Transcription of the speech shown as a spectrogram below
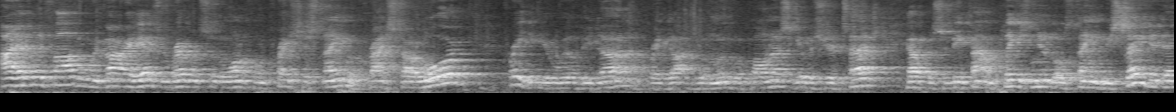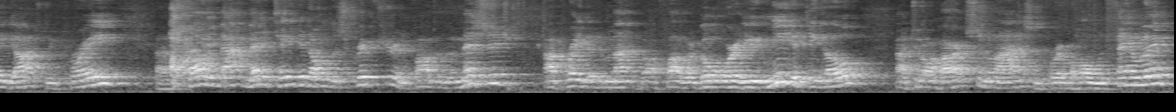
Our Heavenly Father, we bow our heads in reverence to the wonderful and precious name of Christ our Lord. Pray that your will be done. I pray, God, you'll move upon us. Give us your touch. Help us to be found pleasing you. Those things we say today, God, we pray, uh, thought about, meditated on the Scripture, and, Father, the message. I pray that it might, uh, Father, go where you need it to go, uh, to our hearts and lives and forever home and family.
